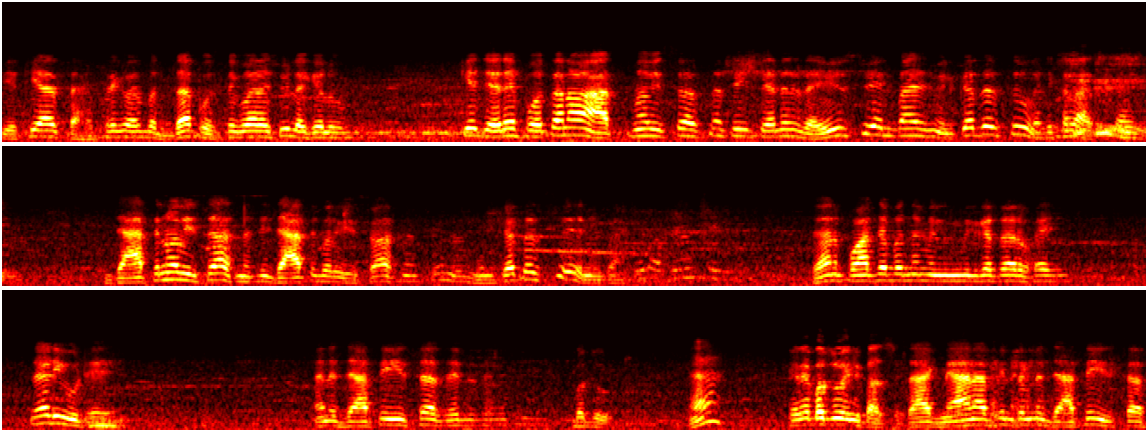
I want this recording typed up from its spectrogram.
તેથી આ શાસ્ત્રિક બધા પુસ્તક શું લખેલું? કે જેને પોતાનો આત્મવિશ્વાસ નથી તેને રહ્યું શું? એની પાસે મિલકત જ શું. જાતનો વિશ્વાસ નથી જાત પર વિશ્વાસ નથી મિલકત જ શું એની પાસે? જન પાંચે બંને મિલકત હોય રડી ઉઠે. અને જાતિ વિશ્વાસ બધું. હે? એને બધું એની પાસે. આ જ્ઞાન આપીને તમને જાતિ વિશ્વાસ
